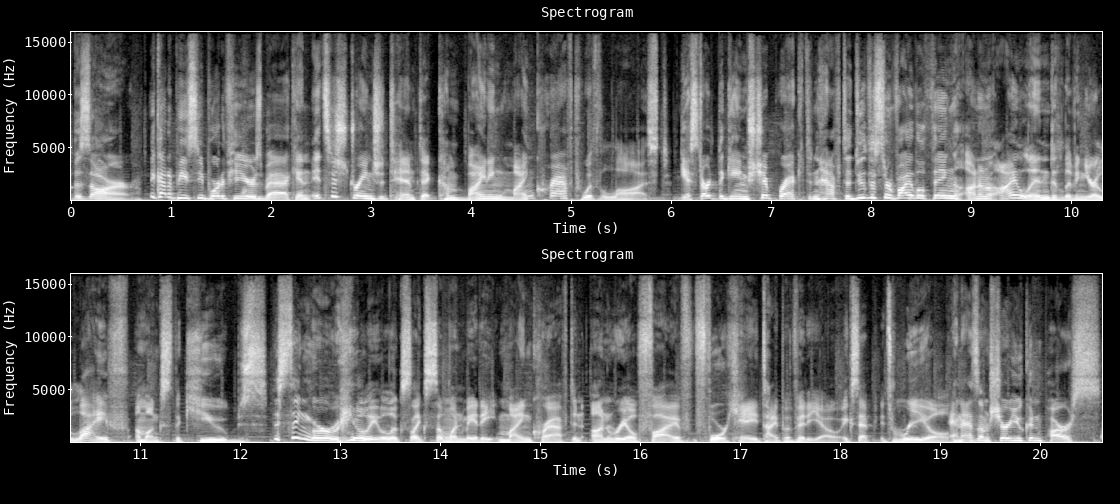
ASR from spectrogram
bizarre. It got a PC port a few years back, and it's a strange attempt at combining Minecraft with Lost. You start the game shipwrecked and have to do the survival thing on an island, living your life amongst the cubes. This thing really looks like someone made a Minecraft and Unreal 5 4K type of video, except it's real, and as I'm sure you can parse,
